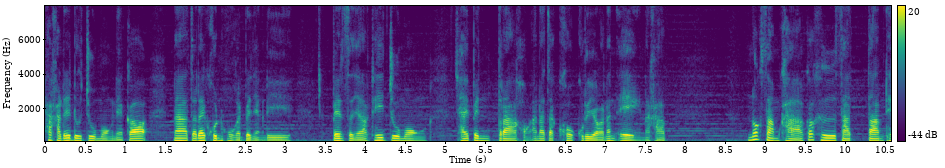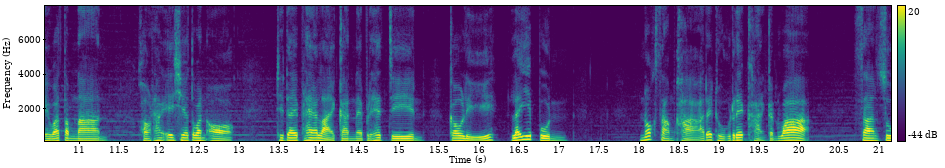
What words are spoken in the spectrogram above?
ถ้าใครได้ดูจูมงเนี่ยก็น่าจะได้คุ้นหูกันเป็นอย่างดี เป็นสัญลักษณ์ที่จูมง ใช้เป็นตราของอาณาจักรโคกุริยอนั่นเองนะครับ นกสามขาก็คือสัตว์ตามเทวตำนานของทางเอเชียตะวันออก ที่ได้แพร่หลายกันในประเทศจีน เกาหลีและญี่ปุ่น นกสามขาได้ถูกเรียกขานกันว่าซานซู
